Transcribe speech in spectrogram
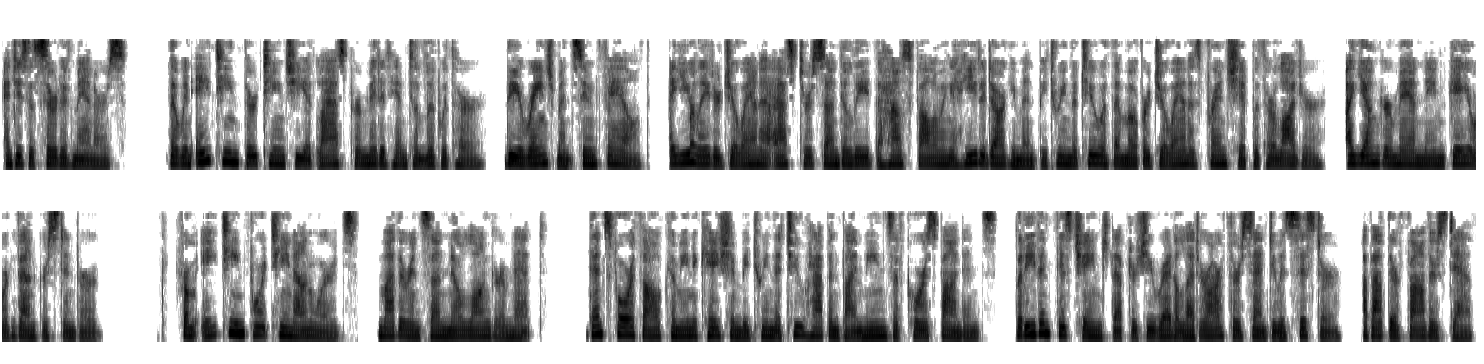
and his assertive manners. Though in 1813 she at last permitted him to live with her, the arrangement soon failed. A year later, Johanna asked her son to leave the house following a heated argument between the two of them over Johanna's friendship with her lodger, a younger man named Georg von Gerstenbergk. From 1814 onwards, mother and son no longer met. Thenceforth, all communication between the two happened by means of correspondence, but even this changed after she read a letter Arthur sent to his sister about their father's death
